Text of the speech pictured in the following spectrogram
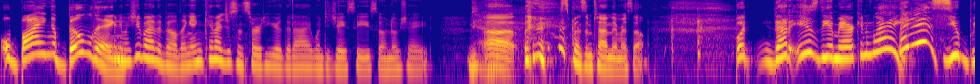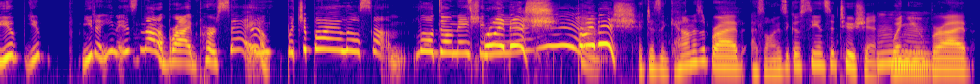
or buying a building. Anyway, you buy the building, and can I just insert here that I went to JC, so no shade. Uh, spent some time there myself. But that is the American way. It is. You you you. You know, you know, it's not a bribe per se, but you buy a little something, little donation. Bribe-ish. Yeah. Bribe-ish. It doesn't count as a bribe as long as it goes to the institution. When you mm-hmm. bribe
